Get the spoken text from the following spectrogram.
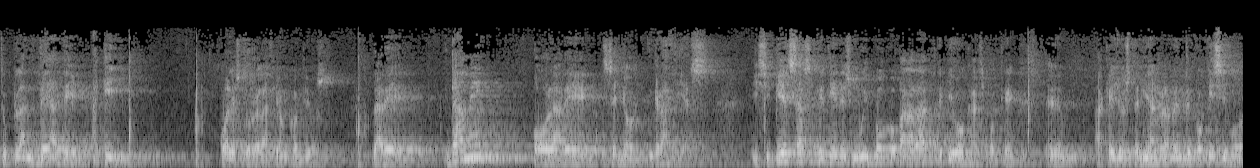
tú planteate aquí, ¿cuál es tu relación con Dios? ¿La de dame o la de Señor, gracias? Y si piensas que tienes muy poco para dar, te equivocas, porque eh, aquellos tenían realmente poquísimo.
